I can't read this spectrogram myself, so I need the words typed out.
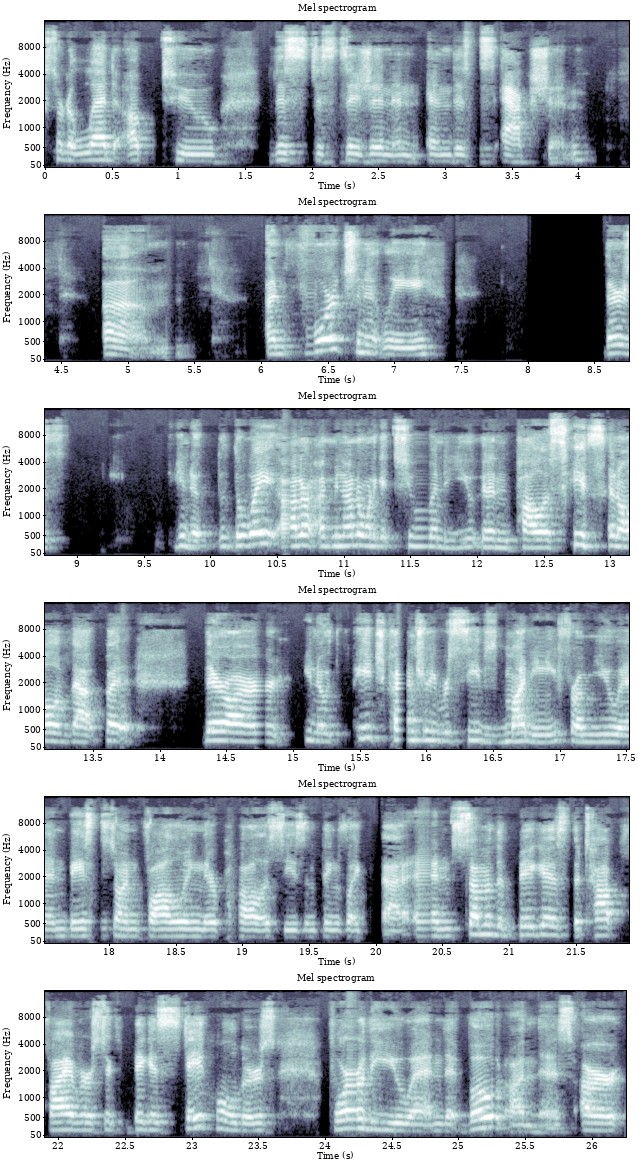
sort of led up to this decision and and this action um unfortunately there's you know the, the way i don't i mean i don't want to get too into un policies and all of that but there are, you know, each country receives money from UN based on following their policies and things like that. And some of the biggest, the top five or six biggest stakeholders for the UN that vote on this are,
